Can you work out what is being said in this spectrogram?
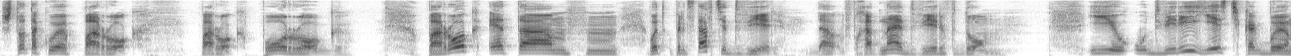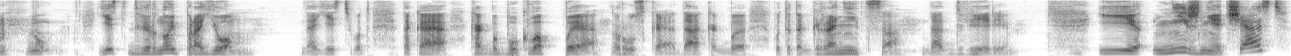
Что такое порог? Порог. Порог. Порог это... Вот представьте дверь да, входная дверь в дом. И у двери есть как бы, ну, есть дверной проем, да, есть вот такая как бы буква П русская, да, как бы вот эта граница, да, двери. И нижняя часть,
